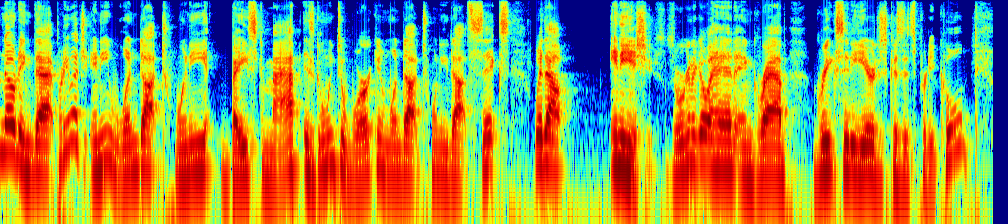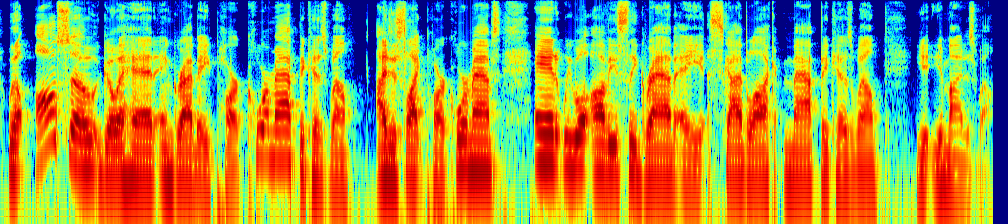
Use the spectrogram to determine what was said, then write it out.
noting that pretty much any 1.20 based map is going to work in 1.20.6 without any issues. So we're going to go ahead and grab Greek City here just because it's pretty cool. We'll also go ahead and grab a parkour map because, well, I just like parkour maps. And we will obviously grab a skyblock map because, well, you, you might as well.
